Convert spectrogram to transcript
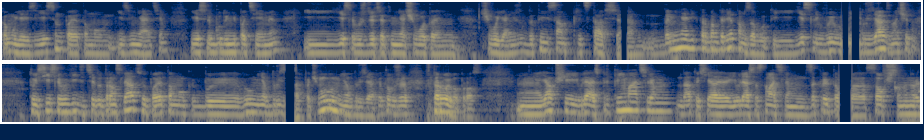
кому я известен, поэтому извиняйте, если буду не по теме. И если вы ждете от меня чего-то, чего я не жду, да ты и сам представься. Да меня Виктор Бандалетом зовут, и если вы у меня в друзьях, значит то есть, если вы видите эту трансляцию, поэтому как бы вы у меня в друзьях. Почему вы у меня в друзьях? Это уже второй вопрос. Я вообще являюсь предпринимателем, да, то есть я являюсь основателем закрытого сообщества номер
